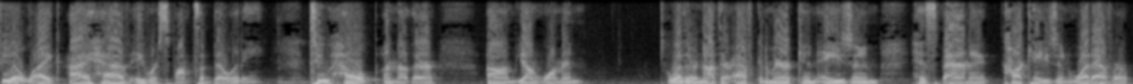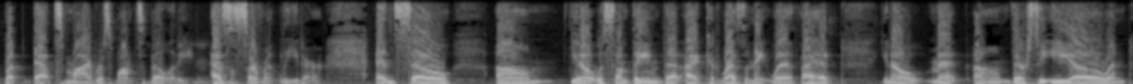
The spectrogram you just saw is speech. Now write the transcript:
feel like I have a responsibility mm-hmm. to help another um, young woman, whether or not they're African American, Asian, Hispanic, Caucasian, whatever. But that's my responsibility mm-hmm. as a servant leader. And so, um, you know, it was something that I could resonate with. I had you know, met um, their CEO and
